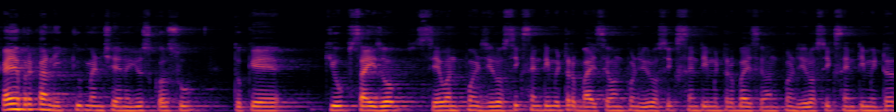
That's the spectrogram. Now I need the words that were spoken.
કયા પ્રકારની ઇક્વિપમેન્ટ છે એને યુઝ કરશું? તો કે cube size of seven point zero six centimetre by seven point zero six centimetre by seven point zero six centimetre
